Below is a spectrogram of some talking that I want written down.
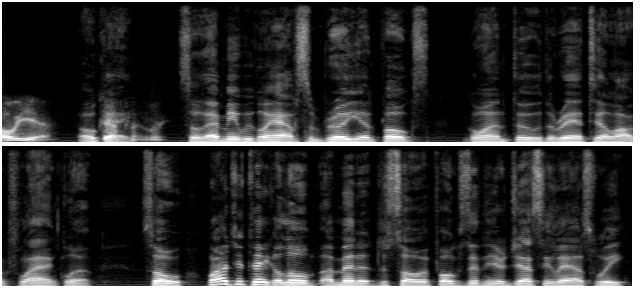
Oh yeah. Okay. Definitely. So that means we're gonna have some brilliant folks going through the Red Tail Hawks Flying Club. So why don't you take a little a minute or so if folks didn't hear Jesse last week,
